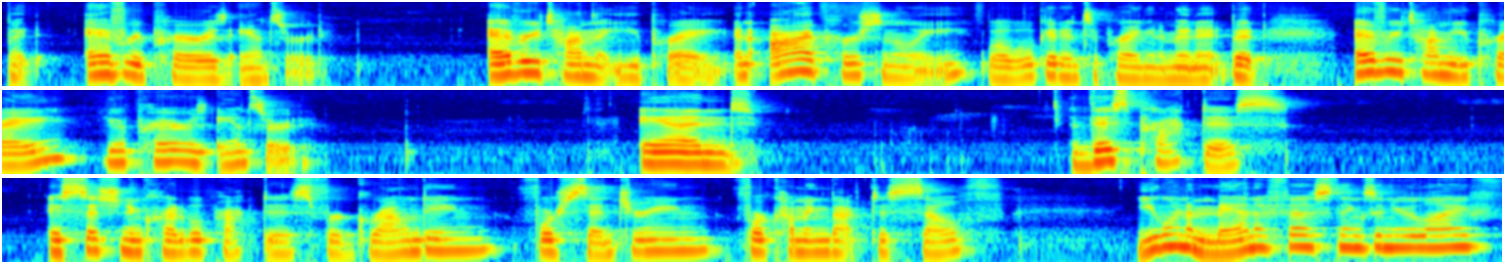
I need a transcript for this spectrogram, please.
but every prayer is answered. Every time that you pray. And I personally, well, we'll get into praying in a minute, but every time you pray, your prayer is answered. And this practice is such an incredible practice for grounding, for centering, for coming back to self. You want to manifest things in your life,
